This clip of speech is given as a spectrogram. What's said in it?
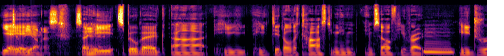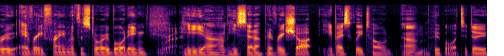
Yeah, to yeah, be yeah. honest. So Yeah. he Spielberg, uh, he he did all the casting him, himself. He wrote, Mm. he drew every frame of the storyboarding. Right. He um, he set up every shot. He basically told um, Hooper what to do.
